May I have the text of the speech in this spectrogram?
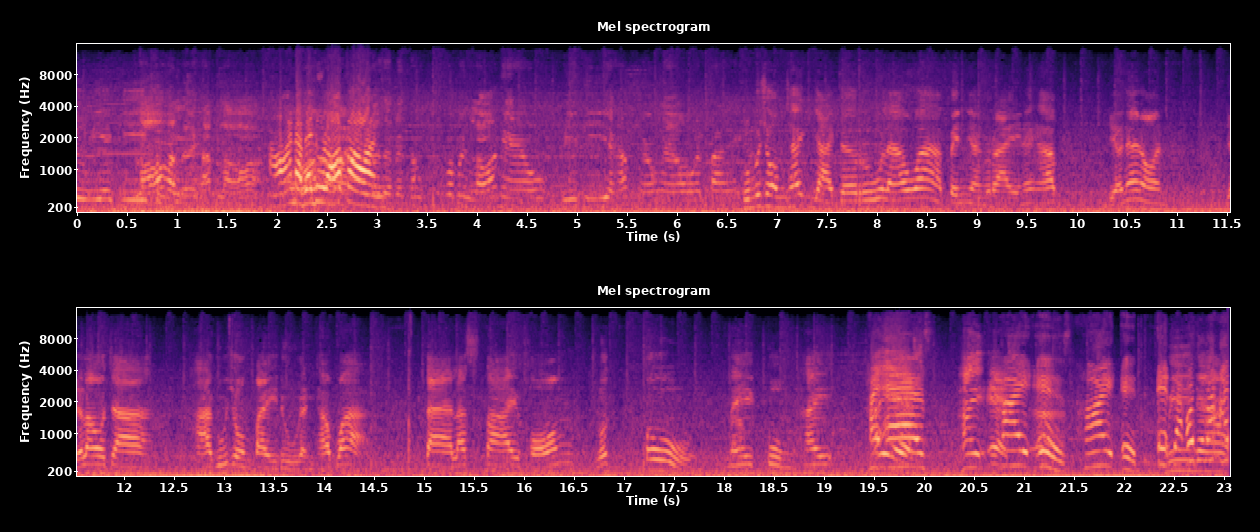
คือ VIP ล้อก่อนเลยครับล้ออ๋ออันดับแรกดูล้อก่อน จะเป็นต้องก็เป็นล้อแนว VIP อะครับเงาเงาๆกันไป คุณผู้ชมชักอยากจะรู้แล้วว่าเป็นอย่างไรนะครับ เดี๋ยวแน่นอน เดี๋ยวเราจะพาคุณผู้ชมไปดูกันครับว่า แต่ละสไตล์ของรถตู้ในกลุ่มไฮ Hiace ไฮเอส ไฮเอสไฮเอสเอ็ดอะเขาจะได้ไฮ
